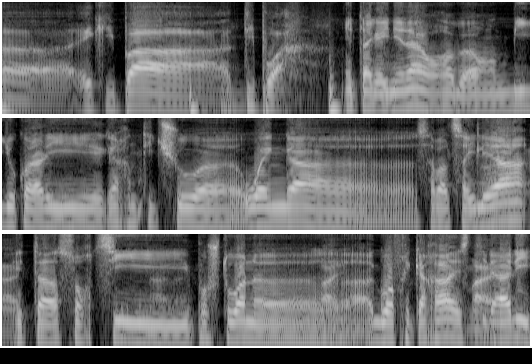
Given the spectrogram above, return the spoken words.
uh, ekipa tipua. Eta gainera, hor, bi jokolari garantitxu uh, uenga uh, zabaltzailea, bai, bai. eta sortzi bai. postuan uh, bai. Afrikara ez dira ari.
